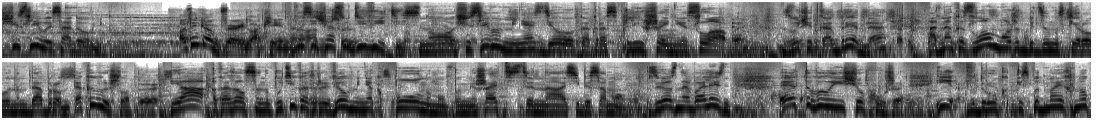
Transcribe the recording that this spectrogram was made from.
Счастливый садовник. Вы сейчас удивитесь, но счастливым меня сделало как раз лишение славы. Звучит как бред, да? Однако зло может быть замаскированным добром. Так и вышло. Я оказался на пути, который вел меня к полному помешательству на себе самом. Звездная болезнь — это было еще хуже. И вдруг из-под моих ног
